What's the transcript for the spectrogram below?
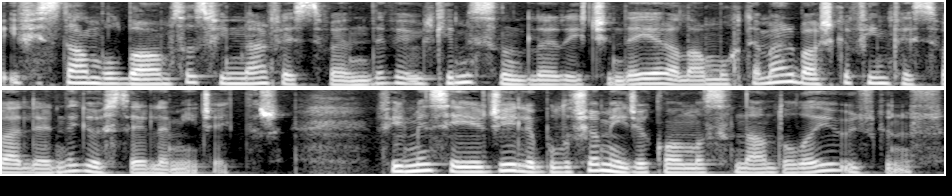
İF İstanbul Bağımsız Filmler Festivali'nde ve ülkemiz sınırları içinde yer alan muhtemel başka film festivallerinde gösterilemeyecektir. Filmin seyirciyle buluşamayacak olmasından dolayı üzgünüz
